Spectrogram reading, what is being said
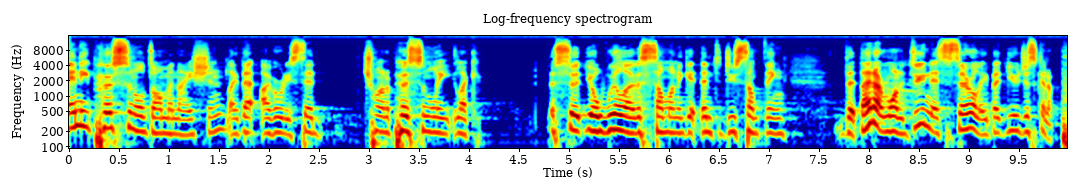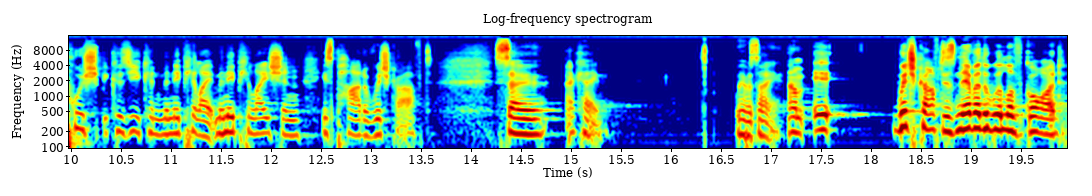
any personal domination, like that I've already said, trying to personally like assert your will over someone and get them to do something that they don't want to do necessarily, but you're just going to push because you can manipulate. Manipulation is part of witchcraft. So, okay, where was I? Um, it, witchcraft is never the will of God.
